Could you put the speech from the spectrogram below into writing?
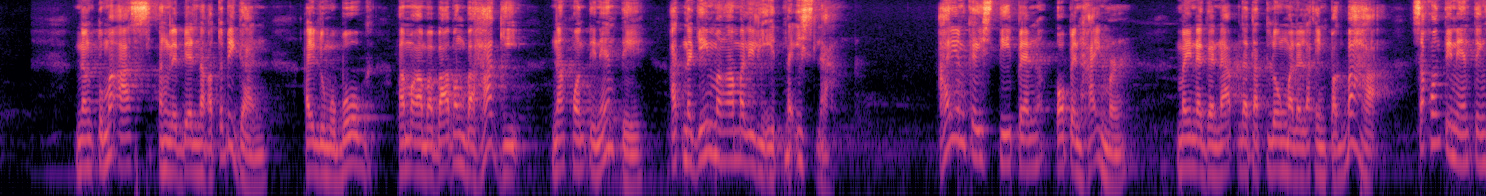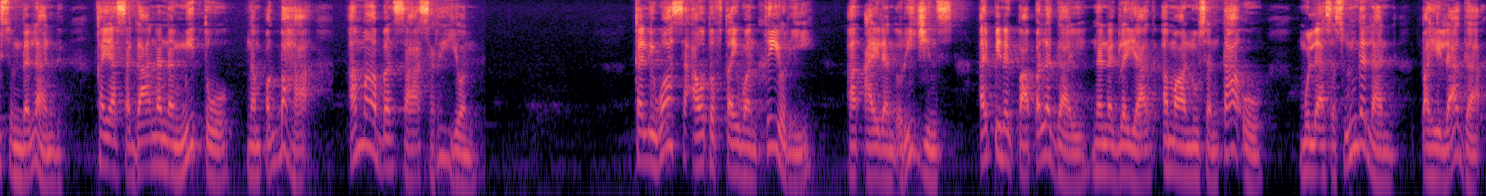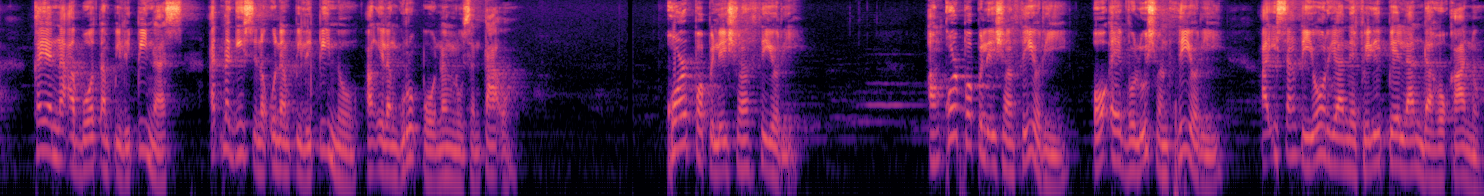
Nang tumaas ang level ng katubigan ay lumubog ang mga mababang bahagi ng kontinente at naging mga maliliit na isla. Ayon kay Stephen Oppenheimer, may naganap na tatlong malalaking pagbaha sa kontinenteng Sundaland kaya sagana ng mito ng pagbaha ang mga bansa sa rehiyon. Kaliwa sa out of Taiwan theory, ang island origins ay pinagpapalagay na naglayag ang mga nusang tao mula sa Sundaland pahilaga kaya naabot ang Pilipinas at naging sinaunang Pilipino ang ilang grupo ng nusang tao. Core Population Theory Ang core population theory o evolution theory ay isang teorya ni Felipe Landa Hocano,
